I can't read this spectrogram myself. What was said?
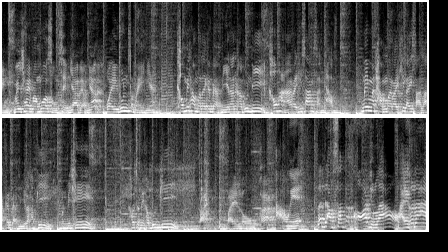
ง ไม่ใช่มามั่วสุมเสพยาแบบเนี้ย วัยรุ่นสมัยเนี้ยเขาไม่ทำอะไรกันแบบนี้แล้วนะครับรุ่นพี่เขาหาอะไรที่สร้างสรรค์ทำไม่มาทำอะไรที่ไร้สาระกันแบบนี้แล้วครับพี่มันไม่เท่เขาใจะไหมครับรุ่นพี่ ไปไปโรงพักเอางี้แล้วเราซัตเตอร์คอร์สอยู่แล้ว ไปก็ได้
